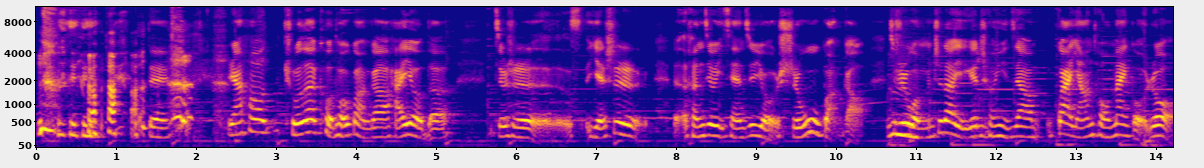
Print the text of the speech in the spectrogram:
嗯、对。然后除了口头广告，还有的就是也是呃很久以前就有食物广告，就是我们知道有一个成语叫“挂羊头卖狗肉”。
